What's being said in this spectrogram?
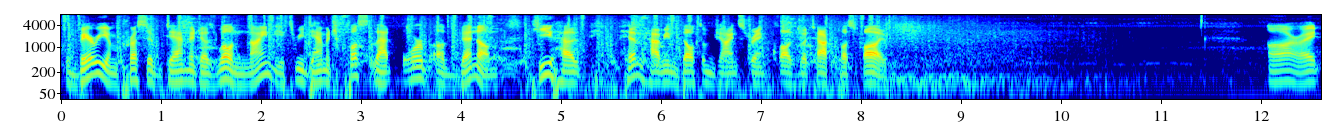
very impressive damage as well. 93 damage plus that Orb of Venom. He has him having Belt of Giant Strength, Claws of Attack plus 5. Alright,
